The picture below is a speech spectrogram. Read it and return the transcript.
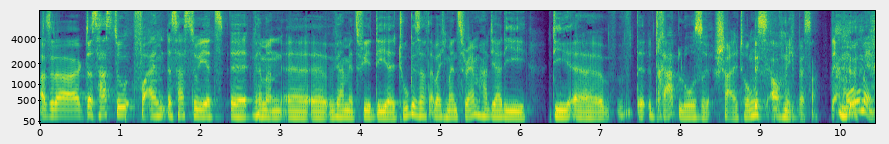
also da. Das hast du vor allem, das hast du jetzt, äh, wenn man, äh, äh wir haben jetzt viel DL2 gesagt, aber ich meine, SRAM hat ja die die äh, drahtlose Schaltung. Ist auch nicht besser. Moment.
